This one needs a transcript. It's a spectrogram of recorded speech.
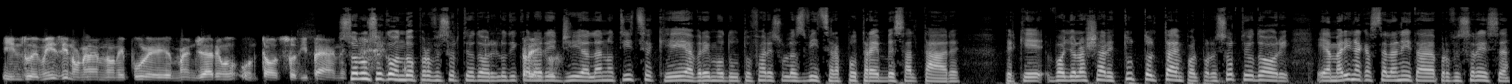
in due mesi non hanno neppure mangiare un, un tozzo di pane. Solo un secondo, professor Teodori, lo dico alla Prego. Regia. La notizia che avremmo dovuto fare sulla Svizzera potrebbe saltare perché voglio lasciare tutto il tempo al professor Teodori e a Marina Castellaneta, professoressa,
